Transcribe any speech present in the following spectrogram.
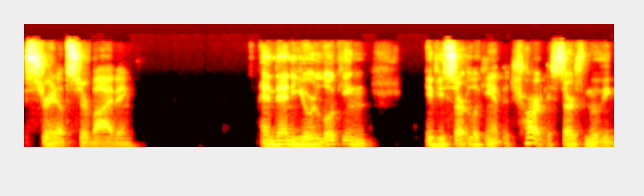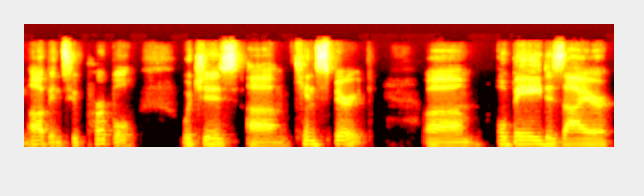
straight up surviving. And then you're looking, if you start looking at the chart, it starts moving up into purple, which is um, kin spirit, um, obey, desire,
